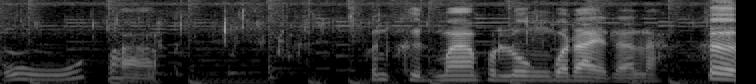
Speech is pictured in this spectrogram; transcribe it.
โอ้ป่าเพิ่นขึ้นมาเพิ่นลงบ่ได้แล้วล่ะเฮ้อ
